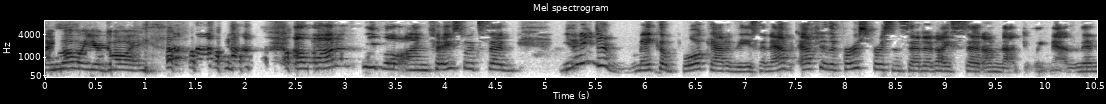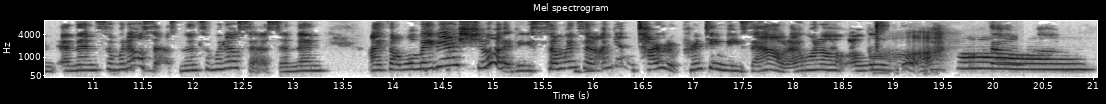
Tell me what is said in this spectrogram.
I know where you're going. a lot of people on Facebook said, You need to make a book out of these. And af- after the first person said it, I said, I'm not doing that. And then and then someone else asked, and then someone else asked, and then I thought, well, maybe I should. Because someone said, I'm getting tired of printing these out. I want a, a little book. So,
